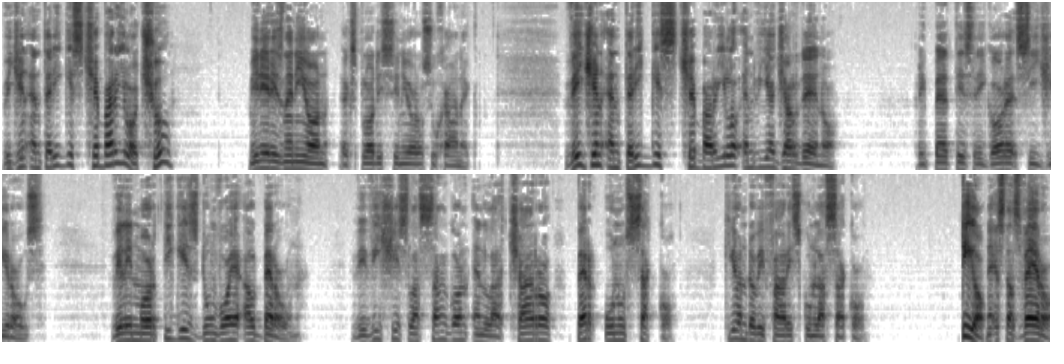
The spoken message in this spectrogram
vigin enterigis ce barilo, ciu? Mi diris nenion, explodis signoro Suchanek. Vigin enterigis ce barilo en via giardeno, ripetis rigore Sigi Rose. Vilin mortigis dum voie al Beron. Vi viscis la sangon en la charo per unu sacco. Cion do vi faris cun la sacco? Tio ne estas vero,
